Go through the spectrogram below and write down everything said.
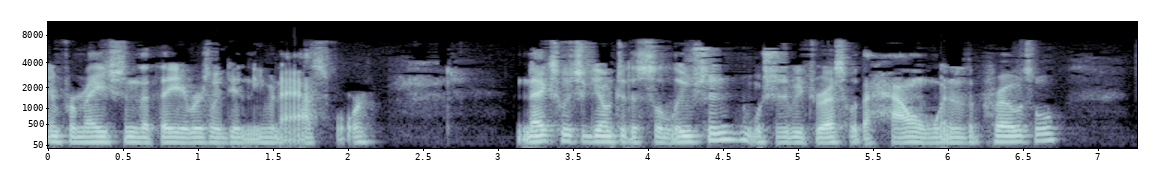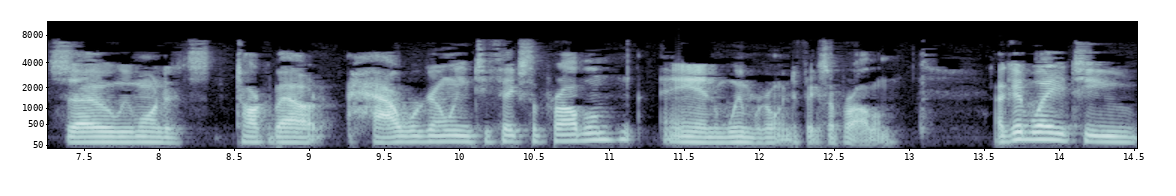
information that they originally didn't even ask for. Next, we should go into the solution, which should be addressed with the how and when of the proposal. So we want to talk about how we're going to fix the problem and when we're going to fix the problem. A good way to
